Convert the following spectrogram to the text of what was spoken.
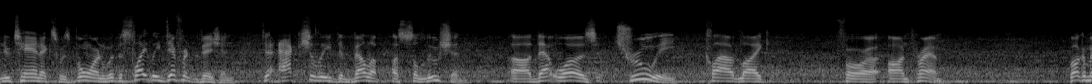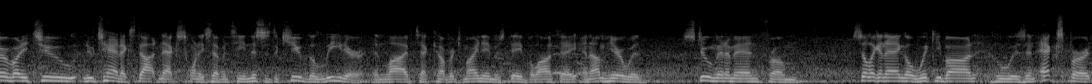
Nutanix was born with a slightly different vision to actually develop a solution uh, that was truly cloud-like for on-prem. Welcome everybody to Nutanix.next 2017. This is theCUBE, the leader in live tech coverage. My name is Dave Vellante, and I'm here with Stu Miniman from SiliconANGLE Wikibon, who is an expert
